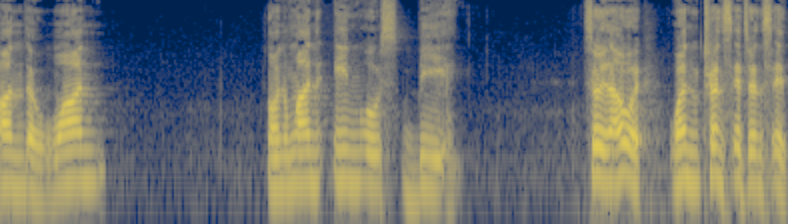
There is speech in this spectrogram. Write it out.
on the one on one inmost being. So in other words, one translator said,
